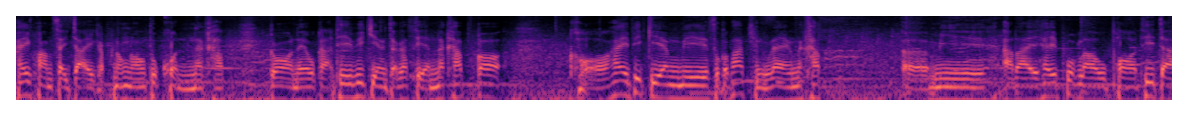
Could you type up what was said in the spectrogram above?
ให้ความใส่ใจกับน้องๆทุกคนนะครับ ก็ในโอกาสที่พี่เกียงจะเกษียณนะครับ ก็ขอให้พี่เกียงมีสุขภาพแข็งแรงนะครับมีอะไรให้พวกเราพอที่จะ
